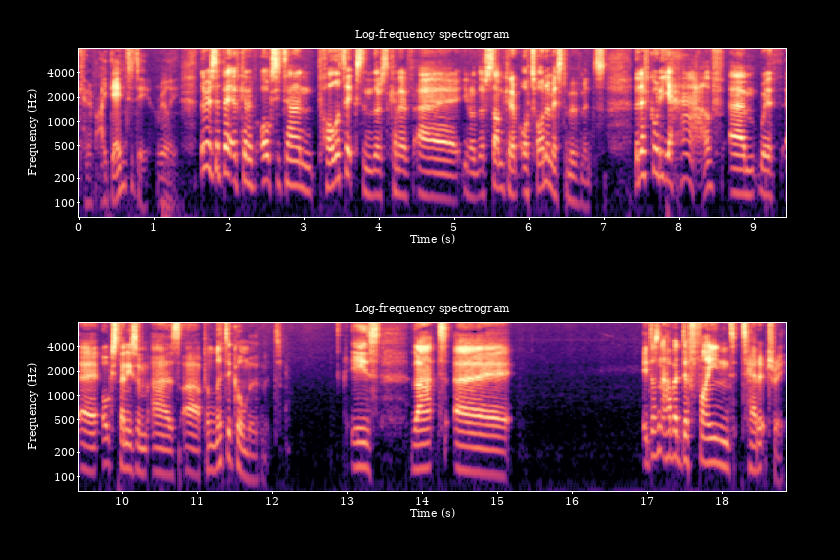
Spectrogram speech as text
kind of identity really. There is a bit of kind of occitan politics and there's kind of uh, you know there's some kind of autonomist movements. The difficulty you have um, with uh, occitanism as a political movement is that uh, it doesn't have a defined territory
